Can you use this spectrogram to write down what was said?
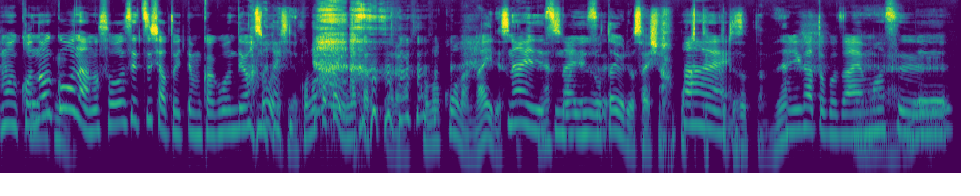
もうこのコーナーの創設者と言っても過言ではない、あそうですね。この方いなかったらこのコーナーないですからね。ないですそうないいうですお便りを最初送ってくださったんでね、ありがとうございます、えーで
